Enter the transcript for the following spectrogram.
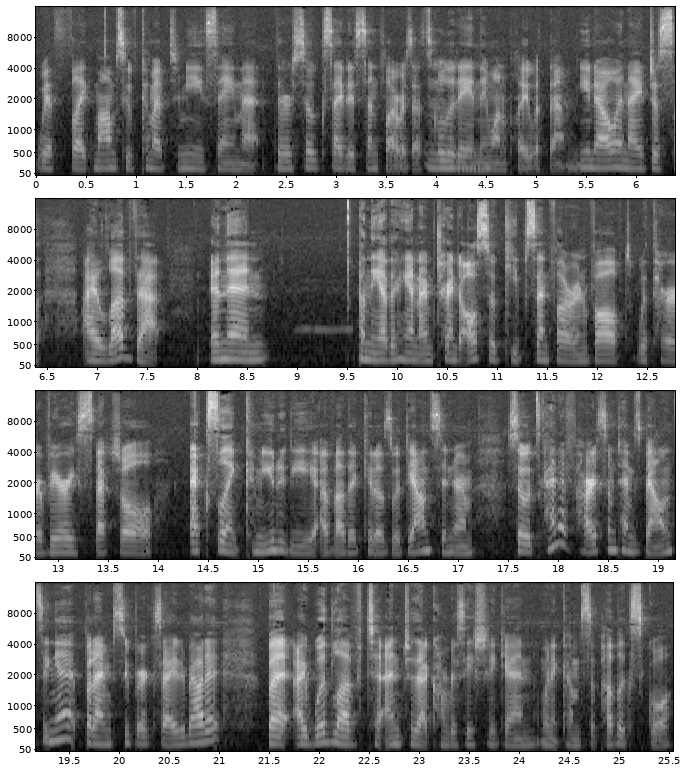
with like moms who've come up to me saying that they're so excited sunflowers at school today and they mm. want to play with them, you know, and I just I love that. And then on the other hand, I'm trying to also keep Sunflower involved with her very special excellent community of other kiddos with Down syndrome. So it's kind of hard sometimes balancing it, but I'm super excited about it. But I would love to enter that conversation again when it comes to public school.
